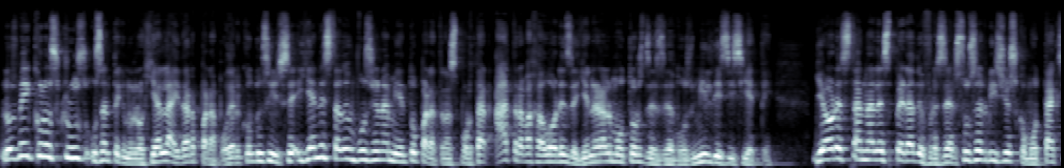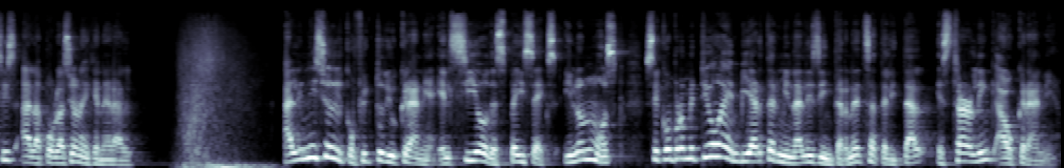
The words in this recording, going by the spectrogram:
Los vehículos Cruz usan tecnología LiDAR para poder conducirse y han estado en funcionamiento para transportar a trabajadores de General Motors desde 2017, y ahora están a la espera de ofrecer sus servicios como taxis a la población en general. Al inicio del conflicto de Ucrania, el CEO de SpaceX, Elon Musk, se comprometió a enviar terminales de Internet satelital Starlink a Ucrania.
